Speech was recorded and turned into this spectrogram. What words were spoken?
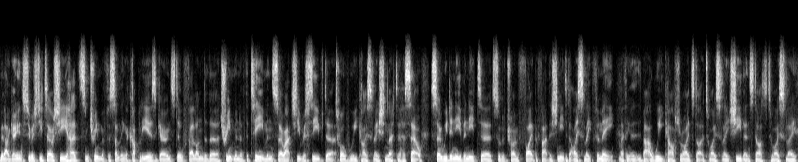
without going into too much detail. She had some treatment for something a couple of years ago and still fell under the treatment of the team, and so actually received a 12 week isolation letter herself. So we didn't even need to sort of try and fight the fact that she needed to isolate for me. I think about a week after I'd started to isolate, she then started to isolate.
